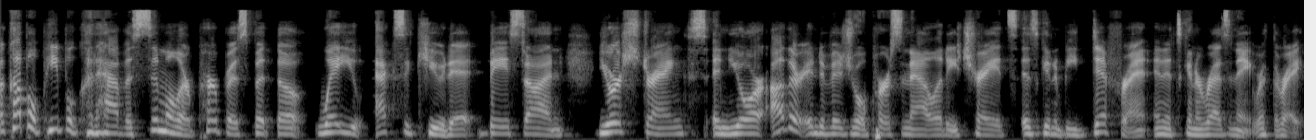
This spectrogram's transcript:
a couple people could have a similar purpose but the way you execute it based on your strengths and your other individual personality traits is going to be different and it's going to resonate with the right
